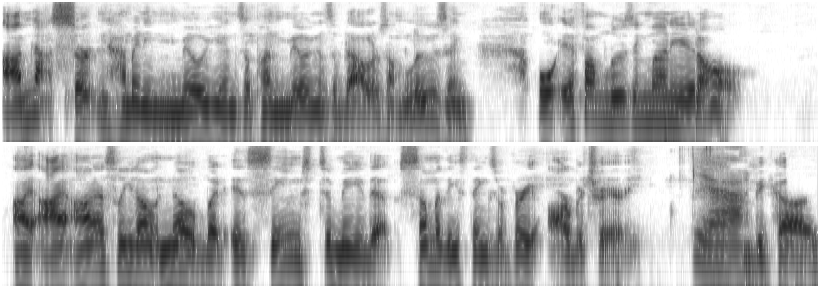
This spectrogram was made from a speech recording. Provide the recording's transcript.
I'm not certain how many millions upon millions of dollars I'm losing, or if I'm losing money at all. I, I honestly don't know, but it seems to me that some of these things are very arbitrary Yeah. because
